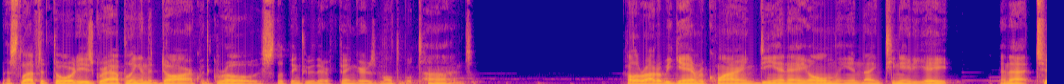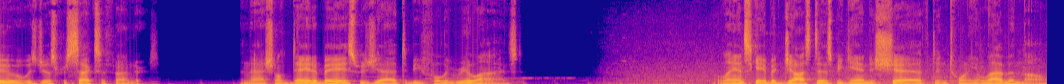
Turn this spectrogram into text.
This left authorities grappling in the dark with Groves slipping through their fingers multiple times. Colorado began requiring DNA only in 1988, and that too was just for sex offenders. The national database was yet to be fully realized. The landscape of justice began to shift in 2011, though.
